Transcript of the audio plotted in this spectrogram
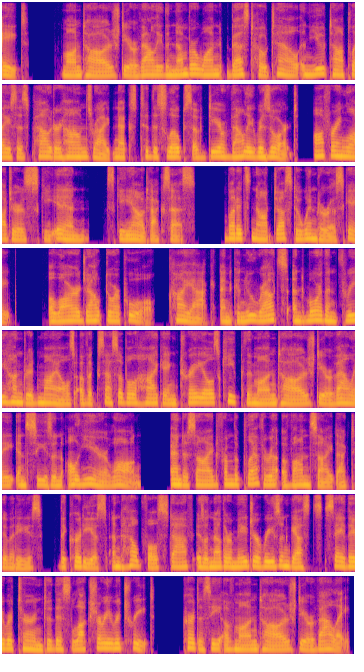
8. Montage Deer Valley The number one best hotel in Utah places Powder Hounds right next to the slopes of Deer Valley Resort, offering lodgers ski-in, ski-out access. But it's not just a winter escape. A large outdoor pool, kayak and canoe routes and more than 300 miles of accessible hiking trails keep the Montage Deer Valley in season all year long. And aside from the plethora of on-site activities, the courteous and helpful staff is another major reason guests say they return to this luxury retreat. Courtesy of Montage Deer Valley.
